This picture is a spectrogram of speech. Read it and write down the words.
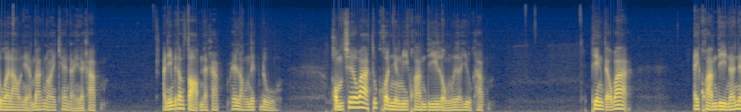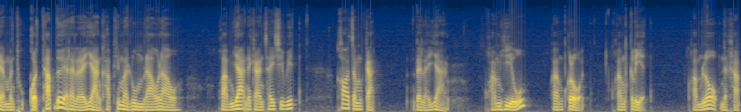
ตัวเราเนี่ยมากน้อยแค่ไหนนะครับ อันนี้ไม่ต้องตอบนะครับ ให้ลองนึกดู ผมเชื่อว่าทุกคนยังมีความดีหลงเหลืออยู่ครับ พียงแต่ว่าไอความดีนั้นเนี่ยมันถูกกดทับด้วยอะไรหลาย ๆ อย่างครับ ที่มารุมเร้าเรา ความยากในการใช้ชีวิต ข้อจำกัดหลาย ๆ อย่าง ความหิว ความโกรธ ความเกลียด ความโลภนะครับ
